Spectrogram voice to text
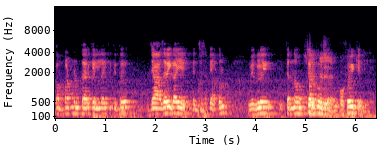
कंपार्टमेंट तयार केलेलं आहे की तिथं ज्या आजारी गायी आहेत त्यांच्यासाठी आपण वेगळे त्यांना उपचार करू. शकतो. सोय केलेली आहे.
